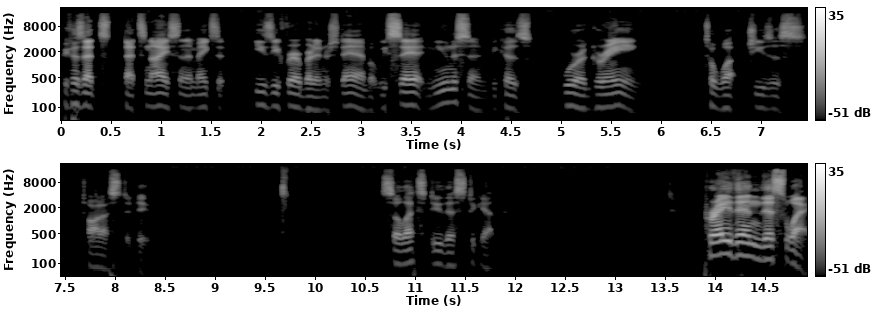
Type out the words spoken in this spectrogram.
because that's, that's nice and it makes it easy for everybody to understand. But we say it in unison because we're agreeing to what Jesus taught us to do. So let's do this together. Pray then this way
